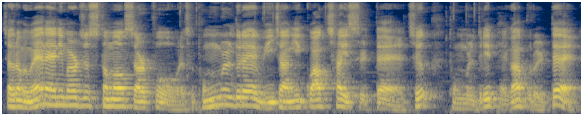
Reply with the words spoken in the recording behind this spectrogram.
자, 그러면 when animals' stomachs are full. 그래서 동물들의 위장이 꽉 차 있을 때, 즉 동물들이 배가 부를 때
